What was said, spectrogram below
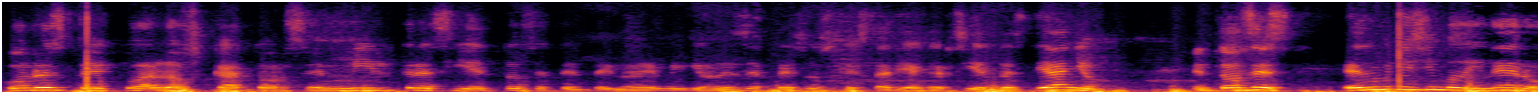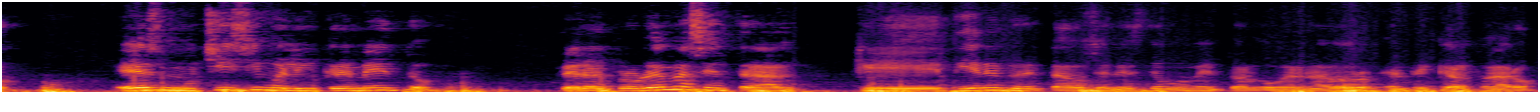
con respecto a los 14.379 millones de pesos que estaría ejerciendo este año. Entonces, es muchísimo dinero, es muchísimo el incremento, pero el problema central que tiene enfrentados en este momento al gobernador Enrique Alfaro,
